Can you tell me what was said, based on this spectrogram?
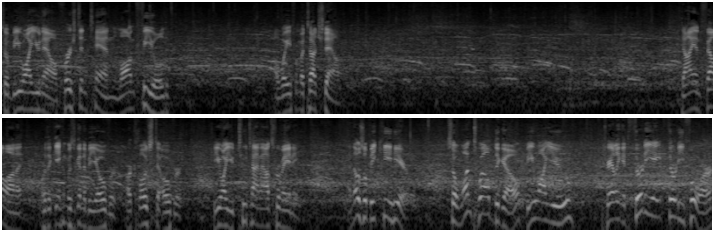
So BYU now, first and 10, long field, away from a touchdown. Dayan fell on it, or the game was going to be over, or close to over. BYU two timeouts remaining. And those will be key here. So 112 to go. BYU trailing at 38 34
